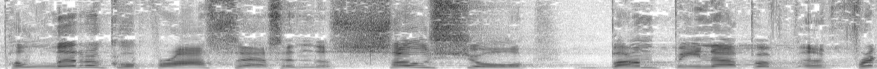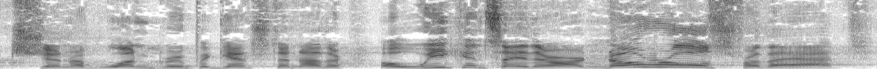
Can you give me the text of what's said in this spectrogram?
political process and the social bumping up of the friction of one group against another, oh, we can say there are no rules for that,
